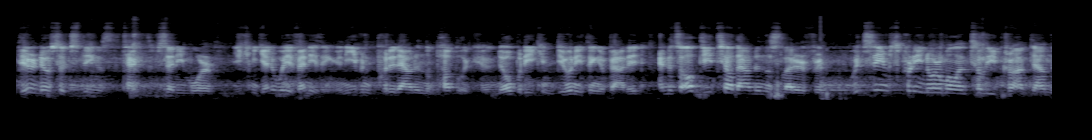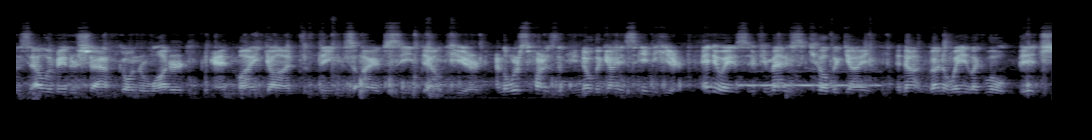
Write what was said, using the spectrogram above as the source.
there are no such thing as detectives anymore. You can get away with anything and even put it out in the public, and nobody can do anything about it. And it's all detailed out in this letter, for, which seems pretty normal until you drop down this elevator shaft, go underwater, and my god, the things I have seen down here. And the worst part is that you know the guy is in here. Anyways, if you manage to kill the guy and not run away like a little bitch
